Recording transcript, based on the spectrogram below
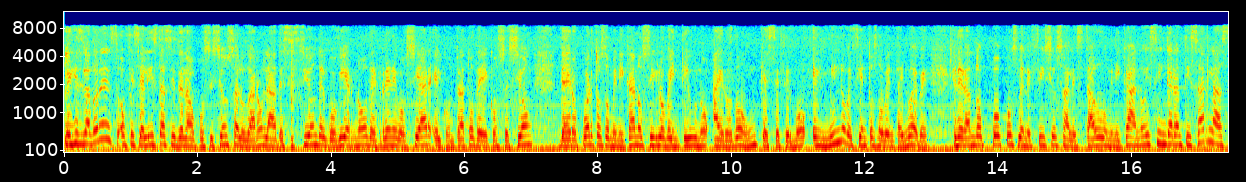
Legisladores oficialistas y de la oposición saludaron la decisión del gobierno de renegociar el contrato de concesión de Aeropuertos Dominicanos Siglo XXI Aerodón que se firmó en 1999, generando pocos beneficios al Estado dominicano y sin garantizar las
